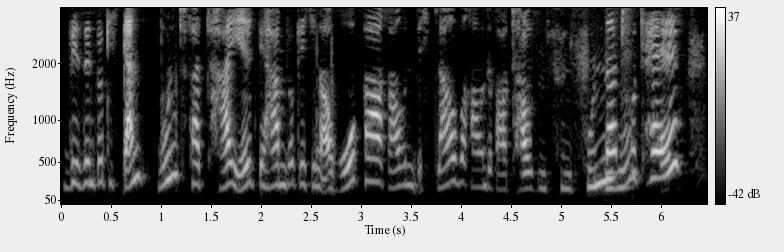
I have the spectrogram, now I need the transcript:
wir sind wirklich ganz bunt verteilt. Wir haben wirklich in Europa round, ich glaube, roundabout 1500 mhm. Hotels.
